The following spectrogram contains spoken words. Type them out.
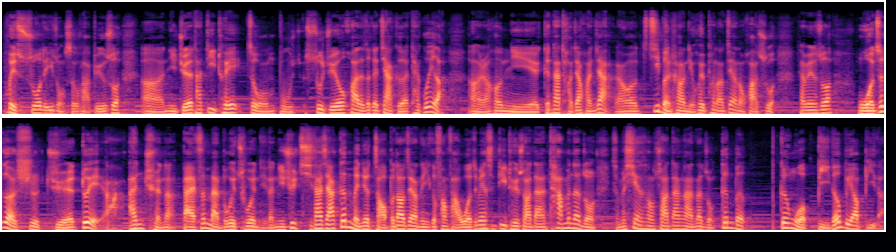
会说的一种手法。比如说啊，你觉得他地推这种补数据优化的这个价格太贵了啊，然后你跟他讨价还价，然后基本上你会碰到这样的话术，他们说我这个是绝对啊安全的，百分百不会出问题的。你去其他家根本就找不到这样的一个方法，我这边是地推刷单，他们那种什么线上刷单啊那种根本。跟我比都不要比的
